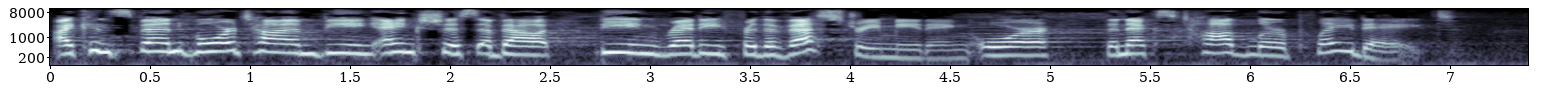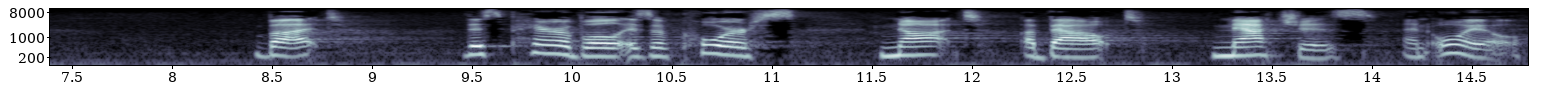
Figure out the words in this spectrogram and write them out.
I can spend more time being anxious about being ready for the vestry meeting or the next toddler play date. But this parable is, of course, not about matches and oil.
